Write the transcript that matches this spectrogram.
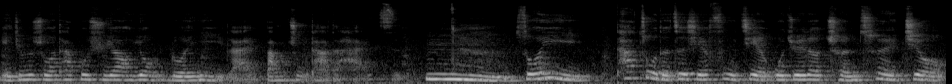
也就是说，他不需要用轮椅来帮助他的孩子。嗯所以他做的这些附件，我觉得纯粹就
